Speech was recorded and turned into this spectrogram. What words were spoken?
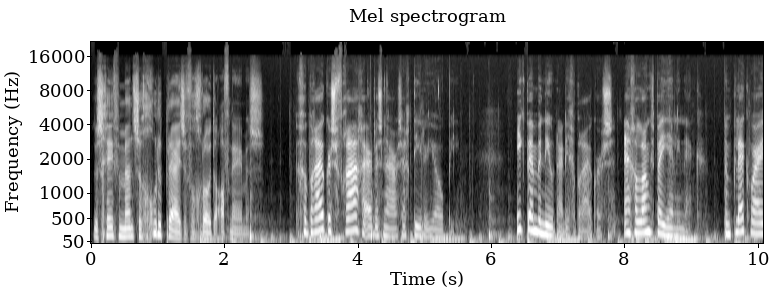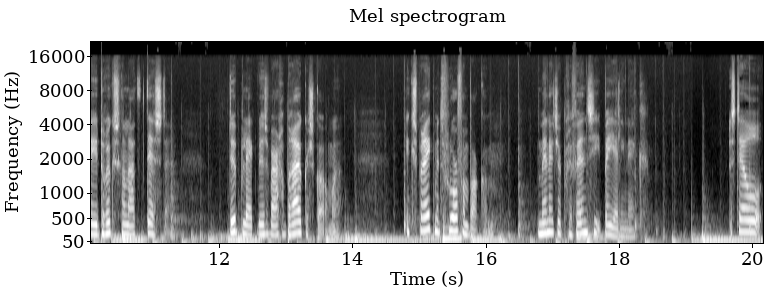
Dus geven mensen goede prijzen voor grote afnemers. Gebruikers vragen er dus naar, zegt dealer Jopie. Ik ben benieuwd naar die gebruikers en ga langs bij Jellinek. Een plek waar je je drugs kan laten testen. De plek dus waar gebruikers komen. Ik spreek met Floor van Bakken, manager preventie bij Jellinek. Stel,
